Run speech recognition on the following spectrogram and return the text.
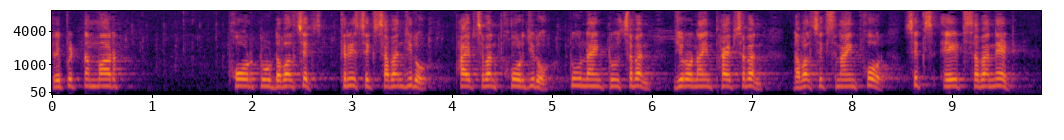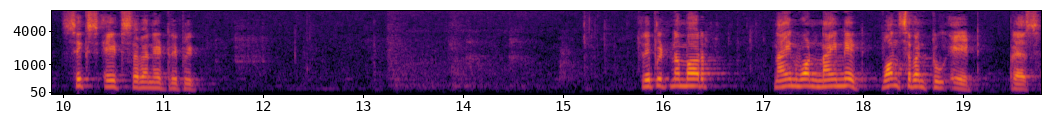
Repeat number four two double six three six seven zero five seven four zero two nine two seven zero nine five seven double six nine four six eight seven eight six eight seven eight repeat. Repeat number nine one nine eight one seven two eight. Press.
